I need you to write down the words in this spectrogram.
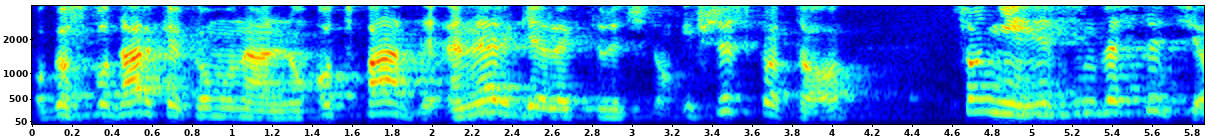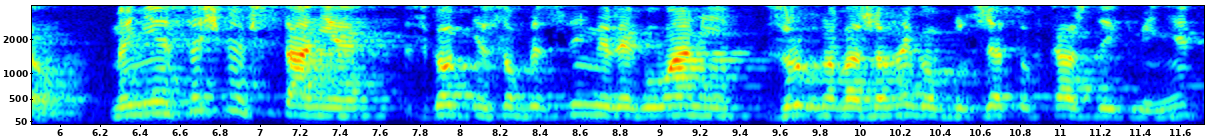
o gospodarkę komunalną, odpady, energię elektryczną i wszystko to, co nie jest inwestycją. My nie jesteśmy w stanie, zgodnie z obecnymi regułami zrównoważonego budżetu w każdej gminie,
